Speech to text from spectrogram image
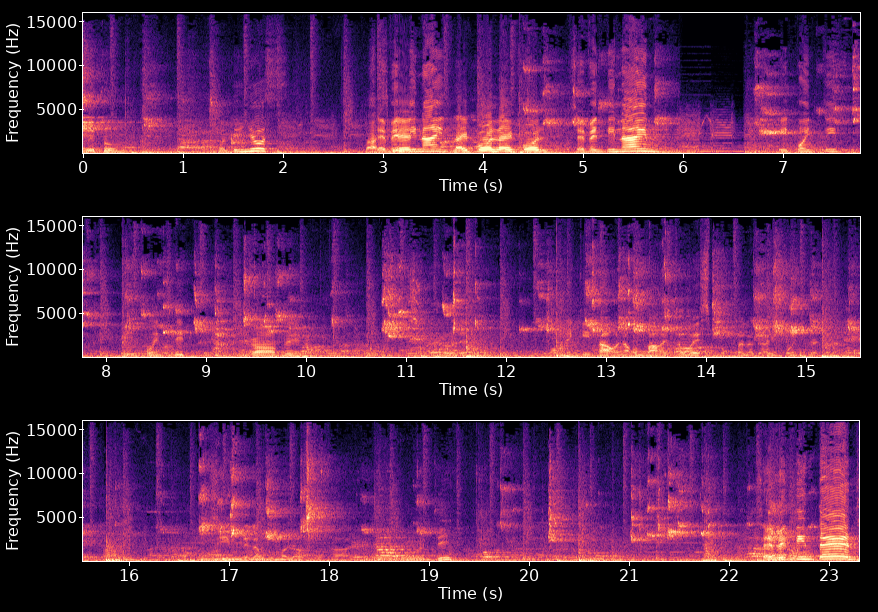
Ito. Continuous. Basket. 79. Live ball, live ball. 79. 8 point lead. 8 point lead. Grabe, no? Nakikita ko na kung bakit sa Westbrook talaga yung point guard na. Simple lang gumalaw sa Goody. 17-10.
